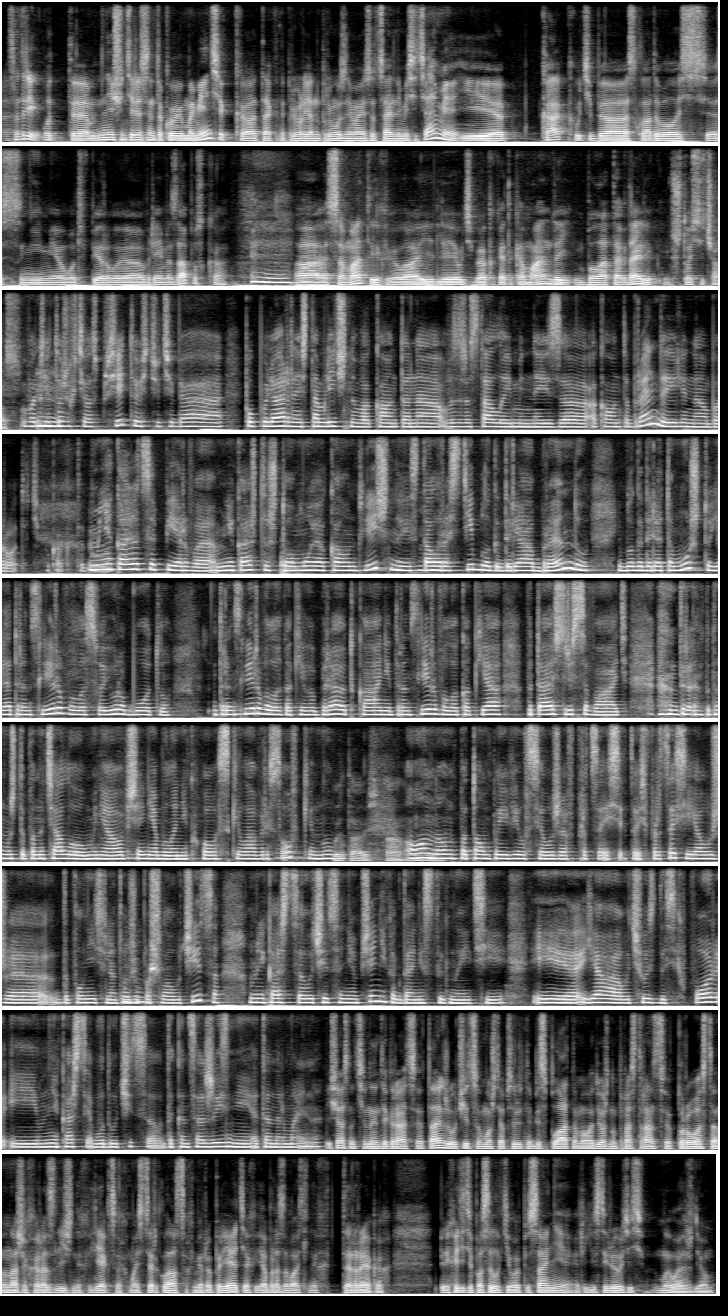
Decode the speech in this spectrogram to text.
Смотри, вот э, мне очень интересный такой моментик. А, так, например, я напрямую занимаюсь социальными сетями, и как у тебя складывалось с ними вот в первое время запуска? Mm-hmm. А, сама ты их вела или у тебя какая-то команда была тогда или что сейчас? Вот mm-hmm. я тоже хотела спросить, то есть у тебя популярность там личного аккаунта, она возрастала именно из-за аккаунта бренда или наоборот? Типа как это было? Мне кажется, первое. Мне кажется, что мой аккаунт личный стал mm-hmm. расти благодаря бренду и благодаря тому, что я транслировала свою работу транслировала, как я выбираю ткани, транслировала, как я пытаюсь рисовать, потому что поначалу у меня вообще не было никакого скилла в рисовке. Ну, Пытаюсь. А, он, угу. он потом появился уже в процессе. То есть в процессе я уже дополнительно тоже угу. пошла учиться. Но мне кажется, учиться не вообще никогда не стыдно идти. И я учусь до сих пор, и мне кажется, я буду учиться до конца жизни, и это нормально. И сейчас нативная интеграция. Также учиться вы можете абсолютно бесплатно в молодежном пространстве просто на наших различных лекциях, мастер-классах, мероприятиях и образовательных треках. Переходите по ссылке в описании, регистрируйтесь, мы вас ждем.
